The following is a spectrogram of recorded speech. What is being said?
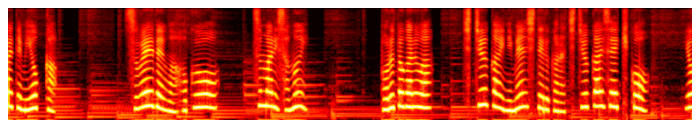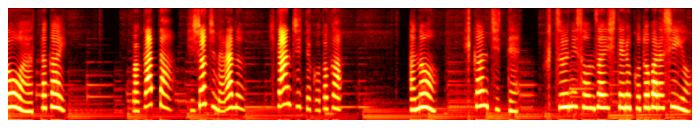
えてみよっか。スウェーデンは北欧、つまり寒い。ポルトガルは、地中海に面してるから地中海性気候。要はあったかい。わかった。避暑地ならぬ、避寒地ってことか。あの、避期間値って、普通に存在してる言葉らしいよ。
